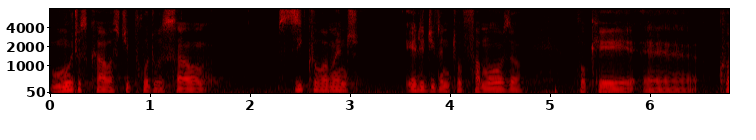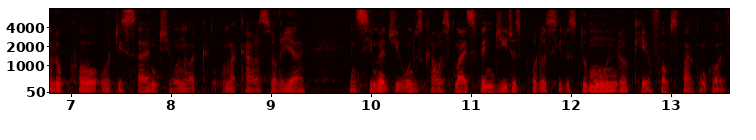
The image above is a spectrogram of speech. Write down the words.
Muitos carros de produção. Seguramente ele inventou famoso porque colocou o design de uma, uma carroceria em cima de um dos carros mais vendidos produzidos do mundo, que é o Volkswagen Golf.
